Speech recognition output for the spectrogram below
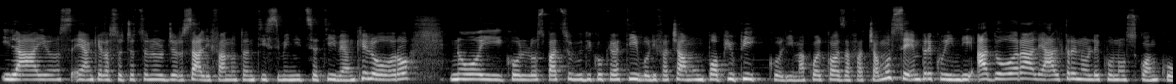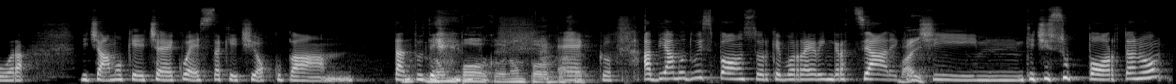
i Lions e anche l'associazione Ruggero Sali fanno tantissime iniziative anche loro. Noi con lo spazio ludico creativo li facciamo un po' più piccoli, ma qualcosa facciamo sempre, quindi ad ora le altre non le conosco ancora. Diciamo che c'è questa che ci occupa mh, tanto tempo. Non poco, non poco. sì. Ecco, abbiamo due sponsor che vorrei ringraziare che ci, mh, che ci supportano.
